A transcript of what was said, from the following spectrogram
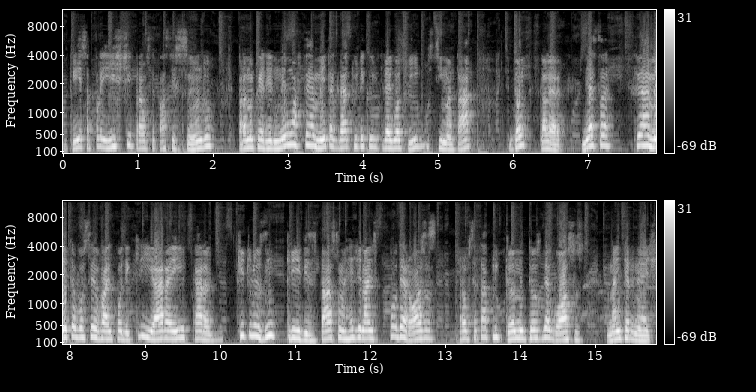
ok? Essa playlist para você estar tá acessando, para não perder nenhuma ferramenta gratuita que eu entrego aqui em cima, tá? Então, galera, nessa ferramenta você vai poder criar aí, cara, títulos incríveis, tá? São headlines poderosas para você estar tá aplicando em seus negócios na internet.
